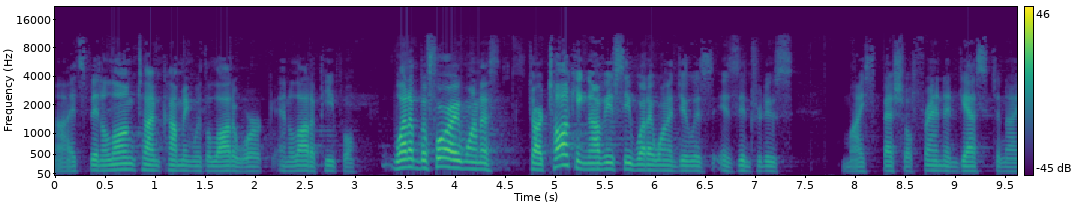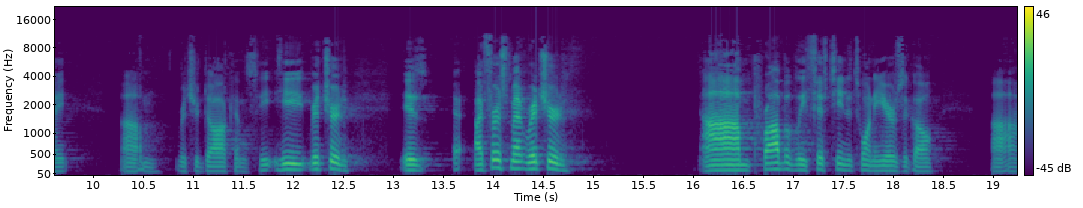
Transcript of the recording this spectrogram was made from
Uh, it's been a long time coming with a lot of work and a lot of people. What, before I want to start talking, obviously, what I want to do is, is introduce my special friend and guest tonight, um, Richard Dawkins. He, he, Richard is, I first met Richard um, probably 15 to 20 years ago uh,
